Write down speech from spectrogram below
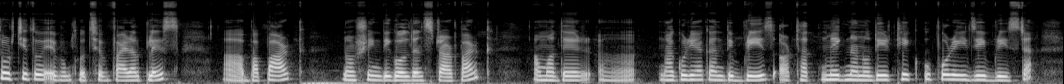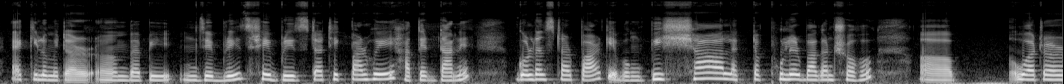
চর্চিত এবং হচ্ছে ভাইরাল প্লেস বা park Narsingdi golden star park আমাদের নাগরিয়াকান্দি ব্রিজ, অর্থাৎ মেঘনা নদীর ঠিক উপরেই যে ব্রিজটা, এক কিলোমিটার ব্যাপী যে ব্রিজ, সেই ব্রিজটা ঠিক পার হয়েই হাতের ডানে গোল্ডেন স্টার পার্ক এবং বিশাল একটা ফুলের বাগান সহ ওয়াটার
